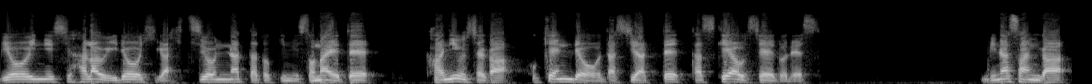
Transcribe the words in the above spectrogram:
病院に支払う医療費が必要になった時に備えて、加入者が保険料を出し合って助け合う制度です。皆さんが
